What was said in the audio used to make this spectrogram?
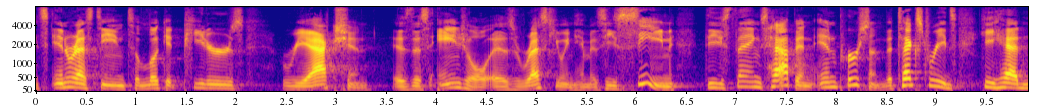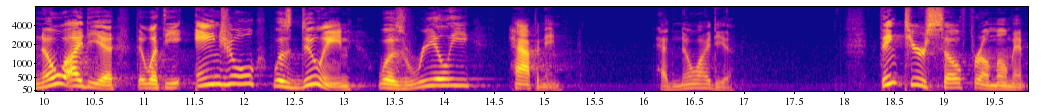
It's interesting to look at Peter's reaction as this angel is rescuing him, as he's seen these things happen in person. The text reads, He had no idea that what the angel was doing was really happening. Had no idea. Think to yourself for a moment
